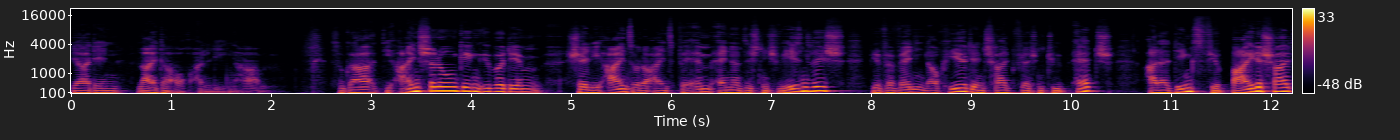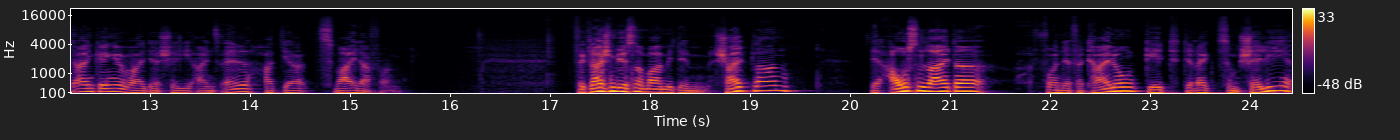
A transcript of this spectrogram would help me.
ja den Leiter auch anliegen haben. Sogar die Einstellungen gegenüber dem Shelly 1 oder 1 PM ändern sich nicht wesentlich. Wir verwenden auch hier den Schaltflächentyp Edge, allerdings für beide Schalteingänge, weil der Shelly 1L hat ja zwei davon. Vergleichen wir es nochmal mit dem Schaltplan. Der Außenleiter von der Verteilung geht direkt zum Shelly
